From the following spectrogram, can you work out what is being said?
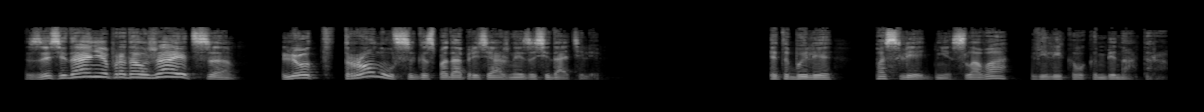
Заседание продолжается. Лед тронулся, господа присяжные заседатели. Это были последние слова великого комбинатора.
